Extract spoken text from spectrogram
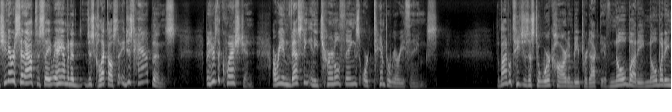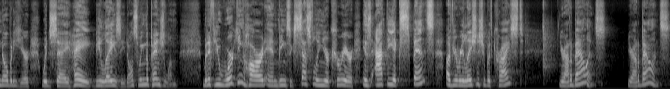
she never set out to say, hey, I'm going to just collect all stuff. It just happens. But here's the question Are we investing in eternal things or temporary things? The Bible teaches us to work hard and be productive. Nobody, nobody, nobody here would say, hey, be lazy, don't swing the pendulum. But if you working hard and being successful in your career is at the expense of your relationship with Christ, you're out of balance. You're out of balance.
